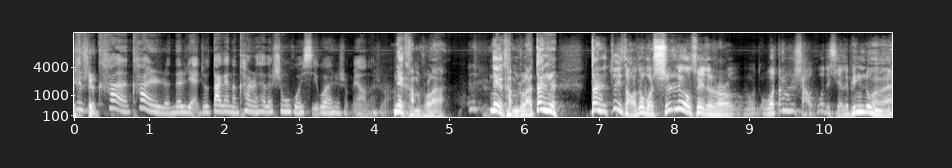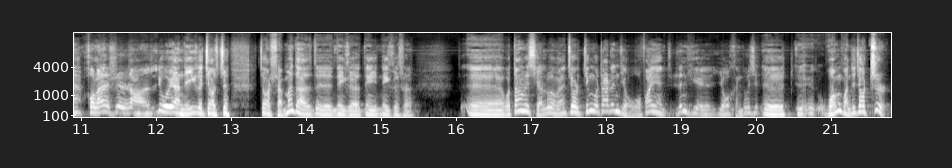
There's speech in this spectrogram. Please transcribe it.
就是 看看人的脸，就大概能看出来他的生活习惯是什么样的，是吧？那看不出来，那个看不出来。但是，但是最早的我十六岁的时候，我我当时傻乎乎的写了篇论文，后来是让六院的一个叫叫叫什么的，这那个那那个是，呃，我当时写论文就是经过扎针灸，我发现人体有很多呃呃，我们管它叫痣，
